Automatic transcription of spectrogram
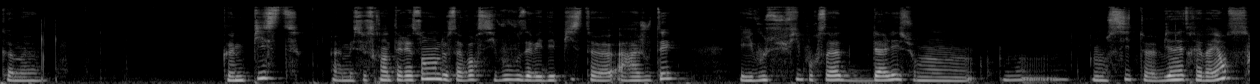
comme, comme piste. Mais ce serait intéressant de savoir si vous, vous avez des pistes à rajouter. Et il vous suffit pour ça d'aller sur mon, mon, site Bien-être et Vaillance.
